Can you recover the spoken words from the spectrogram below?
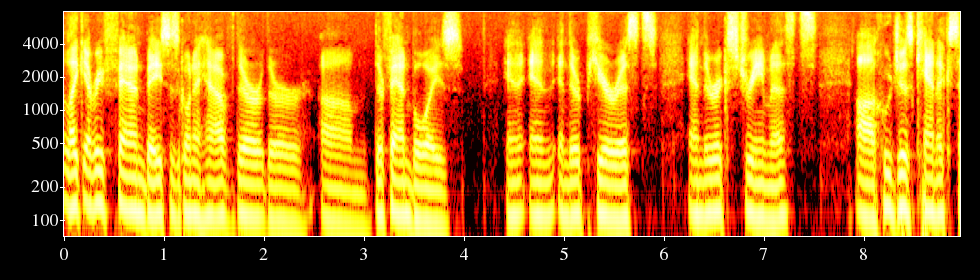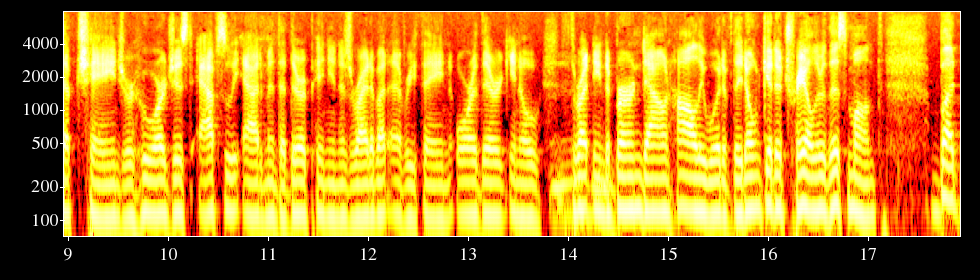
like every fan base is going to have their their um their fanboys and and and their purists and their extremists uh, who just can't accept change or who are just absolutely adamant that their opinion is right about everything or they're you know threatening to burn down hollywood if they don't get a trailer this month but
